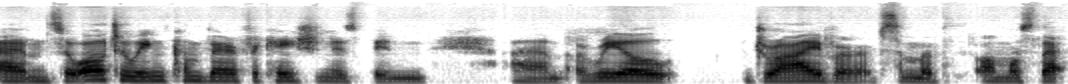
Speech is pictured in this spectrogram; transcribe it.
Um, so auto income verification has been um, a real driver of some of almost that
